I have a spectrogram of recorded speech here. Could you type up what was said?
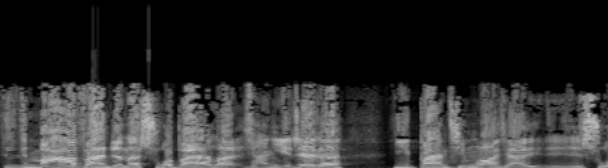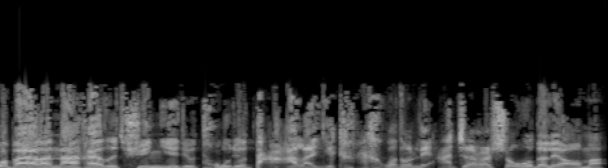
这这麻烦着呢。说白了，像你这个，一般情况下，呃说白了，男孩子娶你就头就大了，一看我都俩这玩意儿受得了吗？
